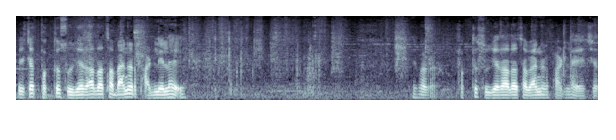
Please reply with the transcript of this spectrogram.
त्याच्यात फक्त सुजयदादाचा बॅनर फाडलेला आहे. हे बघा फक्त सुजयदादाचा बॅनर फाडला आहे याच्यात.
